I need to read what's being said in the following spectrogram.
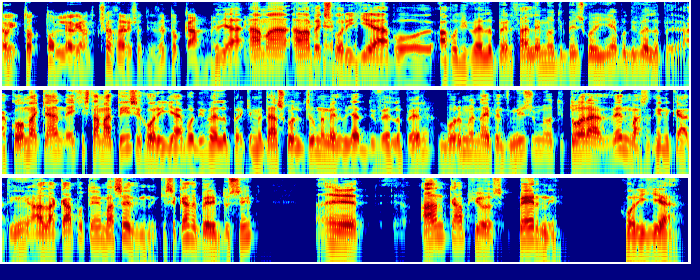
Όχι, το, το λέω για να το ξεκαθαρίσω ότι δεν το κάνουμε. Παιδιά, άμα, άμα παίξεις χορηγία από, από developer, θα λέμε ότι παίζεις χορηγία από developer. Ακόμα και αν έχει σταματήσει χορηγία από developer και μετά ασχοληθούμε με δουλειά του developer, μπορούμε να υπενθυμίσουμε ότι τώρα δεν μας δίνει κάτι, αλλά κάποτε μας έδινε. Και σε κάθε περίπτωση, ε, αν κάποιος παίρνει χορηγία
